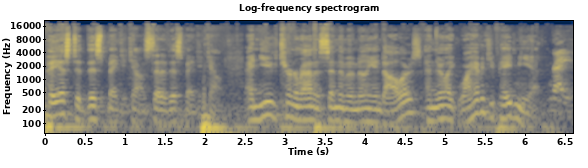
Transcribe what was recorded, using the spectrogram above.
pay us to this bank account instead of this bank account. And you turn around and send them a million dollars, and they're like, why haven't you paid me yet? Right.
